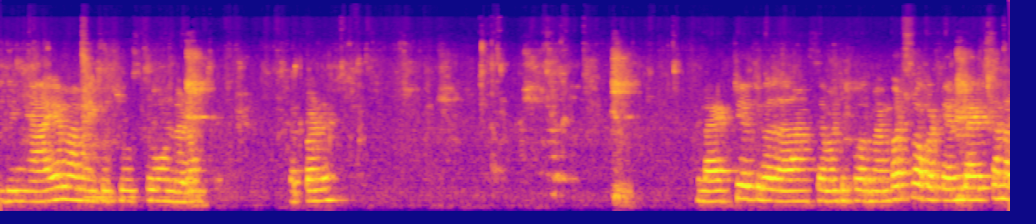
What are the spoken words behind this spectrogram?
ఇది న్యాయమా మీకు చూస్తూ ఉండడం? చెప్పండి. లైక్ చేయొచ్చు కదా సెవెంటీ ఫోర్ మెంబర్స్లో ఒక టెన్ లైక్స్ అన్న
